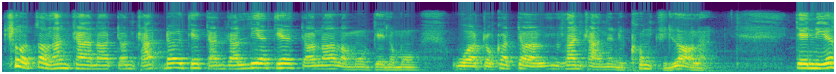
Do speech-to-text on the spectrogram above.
错早三查那叫查六天，叫查两天，叫那了么点了么，我这个叫三餐那里空气老了。tiền nữa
